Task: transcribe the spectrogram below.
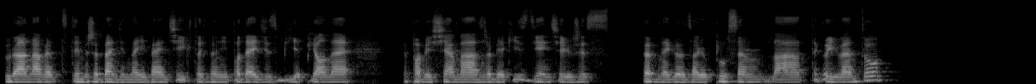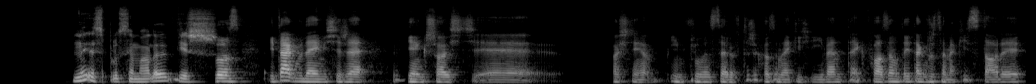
która nawet tym, że będzie na evencie i ktoś do niej podejdzie, zbije pionę, powie się, ma zrobi jakieś zdjęcie, już jest pewnego rodzaju plusem dla tego eventu. No jest plusem, ale wiesz... Plus i tak wydaje mi się, że większość e, właśnie influencerów, którzy chodzą na jakiś event, jak wchodzą, to i tak wrzucą jakieś story,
